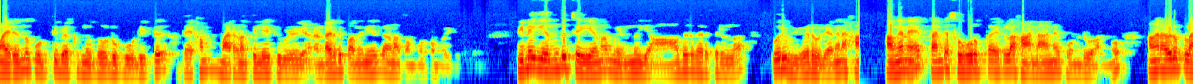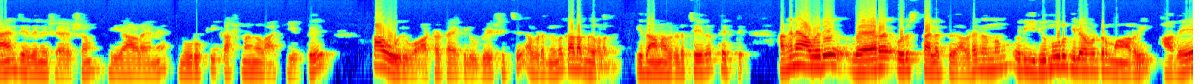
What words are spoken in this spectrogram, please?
മരുന്ന് കുത്തിവെക്കുന്നതോട് കൂടിയിട്ട് അദ്ദേഹം മരണത്തിലേക്ക് വീഴുകയാണ്. രണ്ടായിരത്തി പതിനേഴിലാണ് ആ സംഭവം സംഭവിക്കുന്നത്. പിന്നെ എന്ത് ചെയ്യണം എന്ന് യാതൊരു തരത്തിലുള്ള ഒരു വിവരമില്ല അങ്ങനെ അങ്ങനെ തന്റെ സുഹൃത്തായിട്ടുള്ള ഹനാനെ കൊണ്ടുവന്നു. അങ്ങനെ അവർ പ്ലാൻ ചെയ്തതിന് ശേഷം ഇയാളെ നുറുക്കി കഷ്ണങ്ങളാക്കിയിട്ട് ആ ഒരു വാട്ടർ ടാങ്കിൽ ഉപേക്ഷിച്ച് അവിടെ നിന്ന് കടന്നു കളഞ്ഞു. ഇതാണ് അവരുടെ ചെയ്ത തെറ്റ്. അങ്ങനെ അവർ വേറെ ഒരു സ്ഥലത്ത് അവിടെ നിന്നും ഒരു ഇരുന്നൂറ് കിലോമീറ്റർ മാറി അതേ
